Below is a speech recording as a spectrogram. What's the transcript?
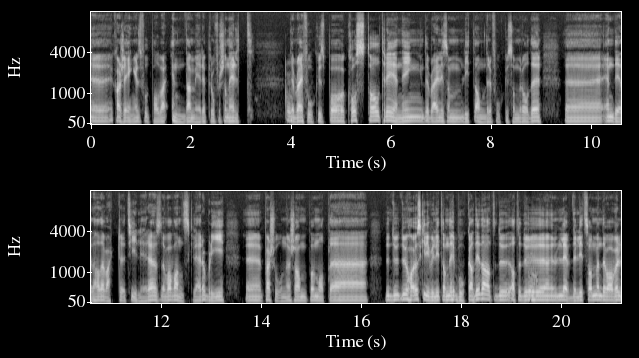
eh, kanskje engelsk fotball var enda mer profesjonelt. Det blei fokus på kosthold, trening, det blei liksom litt andre fokusområder eh, enn det det hadde vært tidligere. Så det var vanskeligere å bli personer som på en måte du, du, du har jo skrevet litt om det i boka di, da, at du, at du mm. levde litt sånn, men det var vel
